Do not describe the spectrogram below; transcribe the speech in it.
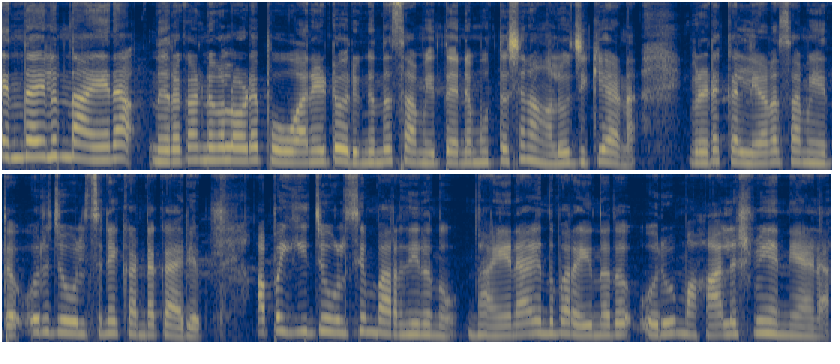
എന്തായാലും നയന നിറകണ്ണുകളോടെ പോകാനായിട്ട് ഒരുങ്ങുന്ന സമയത്ത് തന്നെ മുത്തശ്ശൻ ആലോചിക്കുകയാണ്. ഇവരുടെ കല്യാണ സമയത്ത് ഒരു ജോത്സ്യനെ കണ്ട കാര്യം. അപ്പോൾ ഈ ജോത്സ്യം പറഞ്ഞിരുന്നു നയന എന്ന് പറയുന്നത് ഒരു മഹാലക്ഷ്മി തന്നെയാണ്.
